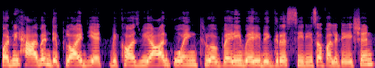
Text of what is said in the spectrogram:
but we haven't deployed yet because we are going through a very, very rigorous series of validation,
